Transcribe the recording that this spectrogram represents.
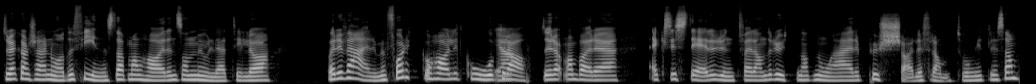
tror jeg kanskje er noe av det fineste, at man har en sånn mulighet til å bare være med folk og ha litt gode ja. prater. At man bare eksisterer rundt hverandre uten at noe er pusha eller framtvunget, liksom.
